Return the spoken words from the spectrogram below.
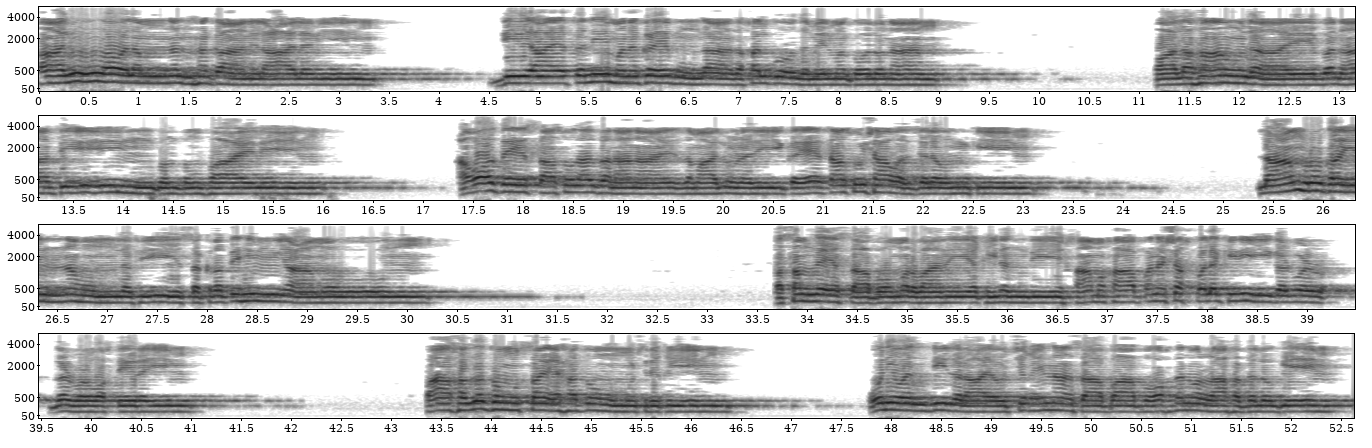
قالوا ولم ننهك عن العالمين. دی آیتنی من کرے بونگا دخل کو دمیل مکولنا قال هؤلاء بناتي كنتم فاعلين. اغوث استاسو دا زنانا زمالون لی کہ تاسو شاوز جلون کی. لعمرك إنهم لفي سكرتهم يعمون قسم دے استاب و مروانی یقیناً دی خام خواب نشخ پلکی گڑوڑ گڑوڑ وقتی رئیم. فاخذتهم الصيحة مشرقين ونی والدی لرائیو چغینا صابا بوخدن والراحت لگیم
